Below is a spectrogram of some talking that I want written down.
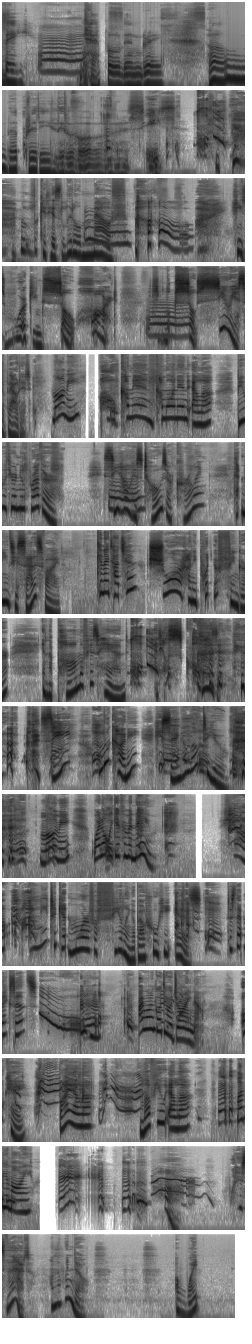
bay, dappled and gray. Oh, the pretty little horses. Look at his little mouth. Oh, he's working so hard. He looks so serious about it. Mommy, Oh, come in. Come on in, Ella. Be with your new brother. See how his toes are curling? That means he's satisfied. Can I touch him? Sure, honey. Put your finger in the palm of his hand and he'll squeeze it. See? Look, honey. He's saying hello to you. Mommy, why don't we give him a name? Yeah, I need to get more of a feeling about who he is. Does that make sense? Mm-hmm. I want to go do a drawing now. Okay. Bye, Ella. Love you, Ella. Love you, Mommy. What is that on the window? A white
